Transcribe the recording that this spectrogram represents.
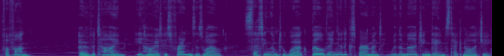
for fun. Over time, he hired his friends as well, setting them to work building and experimenting with emerging games technology.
